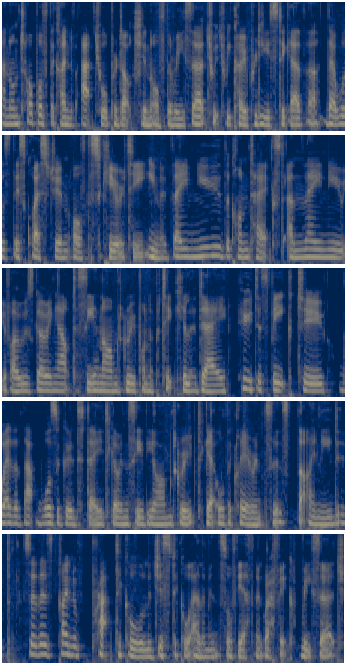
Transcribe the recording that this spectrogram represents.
And on top of the kind of actual production of the research, which we co-produced together, there was this question of the security. You know, they knew the context and they knew if I was going out to see an armed group on a particular day, who to speak to, whether that was a good day to go and see the armed group to get all the clearances that I needed. So there's kind of practical, logistical elements of the ethnographic research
